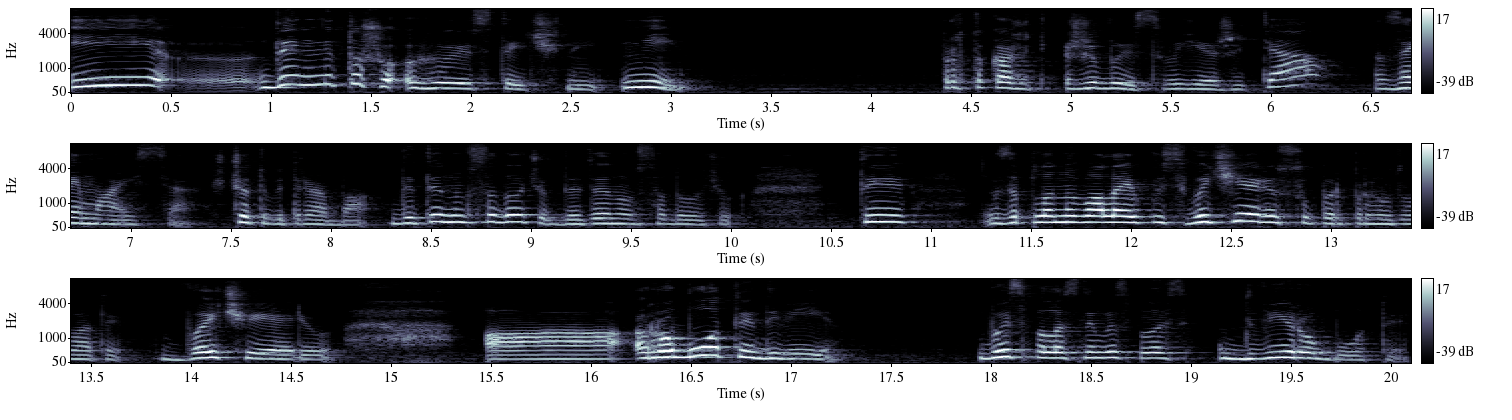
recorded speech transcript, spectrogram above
І е, день не то, що егоїстичний, ні. Просто кажуть, живи своє життя, займайся. Що тобі треба? Дитину в садочок, дитину в садочок. Ти запланувала якусь вечерю супер приготувати? Вечерю. А, роботи дві. Виспалась, не виспалась дві роботи.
